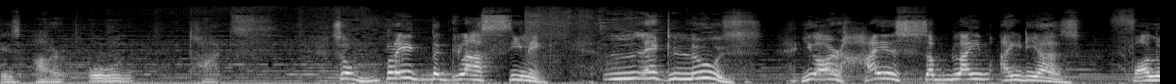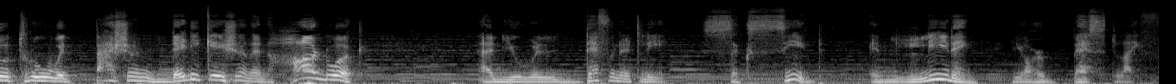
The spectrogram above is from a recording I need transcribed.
is our own thoughts. So break the glass ceiling. Let loose your highest sublime ideas. Follow through with passion, dedication, and hard work, and you will definitely succeed in leading your best life.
